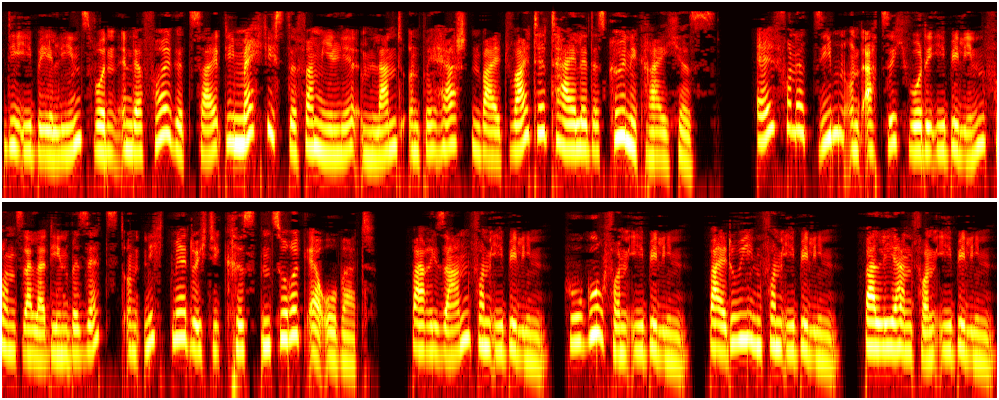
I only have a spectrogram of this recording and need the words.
Die Ibelins wurden in der Folgezeit die mächtigste Familie im Land und beherrschten bald weite Teile des Königreiches. 1187 wurde Ibelin von Saladin besetzt und nicht mehr durch die Christen zurückerobert. Barisan von Ibelin, Hugo von Ibelin, Balduin von Ibelin, Balian von Ibelin.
